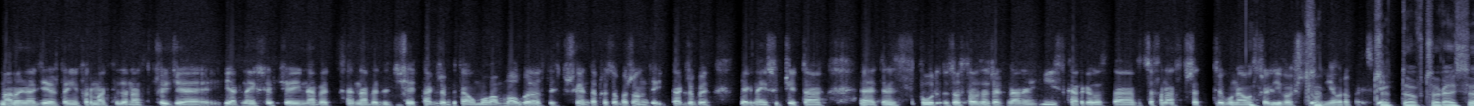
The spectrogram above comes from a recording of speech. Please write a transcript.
Mamy nadzieję, że ta informacja do nas przyjdzie jak najszybciej, nawet, nawet dzisiaj, tak żeby ta umowa mogła zostać przyjęta przez oba rządy i tak, żeby jak najszybciej ta, e, ten spór został zażegnany i skarga została wycofana przed Trybunału Sprawiedliwości Unii Europejskiej. Czy to wczorajsze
